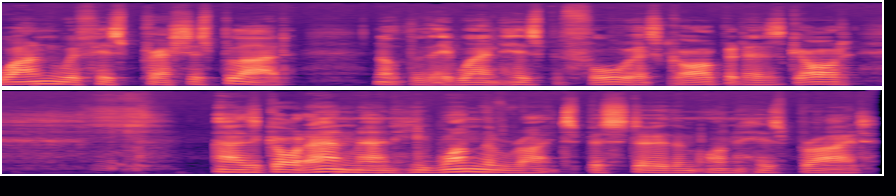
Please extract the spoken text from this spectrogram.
one with his precious blood. Not that they weren't his before as God, but as God, as God and man, he won the right to bestow them on his bride,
